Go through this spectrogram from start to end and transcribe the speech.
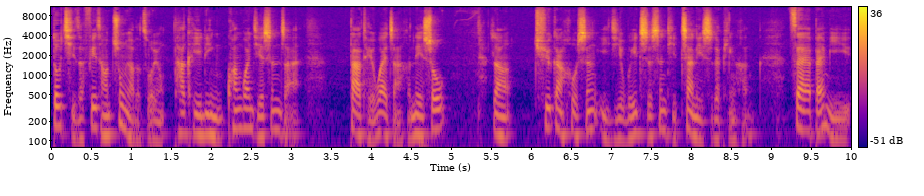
都起着非常重要的作用。它可以令髋关节伸展。大腿外展和内收，让躯干后伸，以及维持身体站立时的平衡。在百米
